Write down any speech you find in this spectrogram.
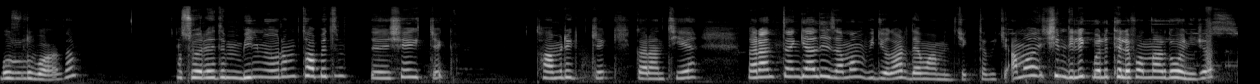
bozuldu bu arada. Söyledim bilmiyorum. Tabletim e, şeye gidecek. Tamire gidecek garantiye. Garantiden geldiği zaman videolar devam edecek tabii ki. Ama şimdilik böyle telefonlarda oynayacağız.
